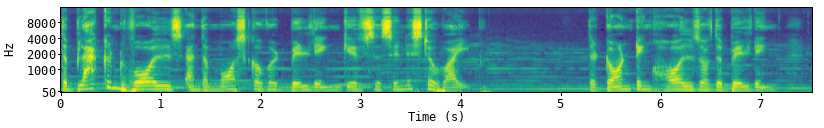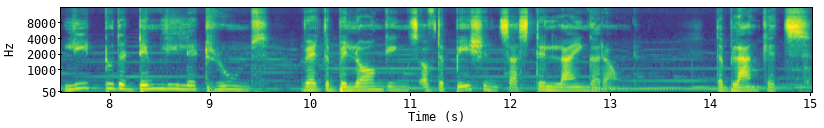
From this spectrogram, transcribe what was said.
The blackened walls and the moss covered building gives a sinister vibe. The daunting halls of the building lead to the dimly lit rooms where the belongings of the patients are still lying around. The blankets,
